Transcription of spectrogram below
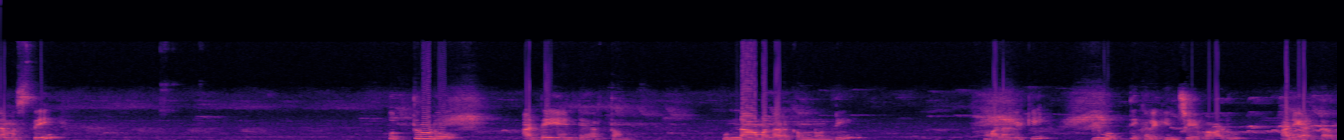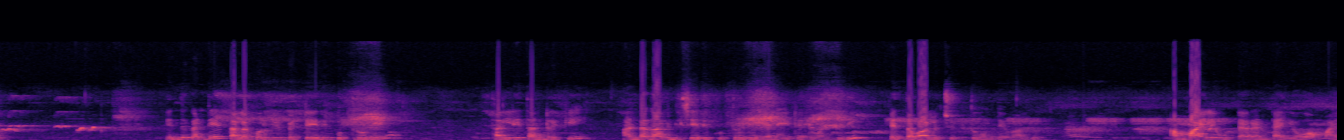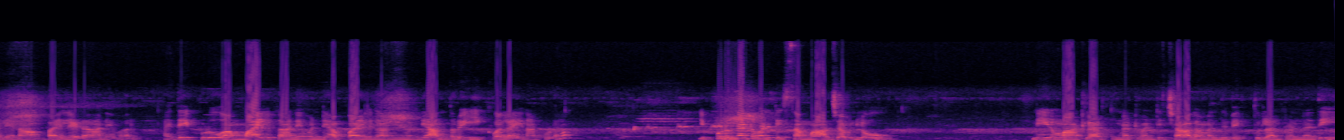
నమస్తే. పుత్రుడు అంటే ఏంటి అర్థం? పున్నామ నరకం నుండి మనలకి విముక్తి కలిగించేవాడు అని అంటారు. ఎందుకంటే తలకొరివి పెట్టేది పుత్రుడే తల్లి తండ్రికి అండగా నిలిచేది పుత్రుడే అనేటటువంటిది పెద్దవాళ్ళు చెప్తూ ఉండేవాళ్ళు. అమ్మాయిలే ఉంటారంటే అయ్యో అమ్మాయిలేనా అబ్బాయిలేడా అనేవారు. అయితే ఇప్పుడు అమ్మాయిలు కానివ్వండి అబ్బాయిలు కానివ్వండి అందరూ ఈక్వల్ అయినా కూడా ఇప్పుడున్నటువంటి సమాజంలో నేను మాట్లాడుతున్నటువంటి చాలామంది వ్యక్తులు అంటున్నది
